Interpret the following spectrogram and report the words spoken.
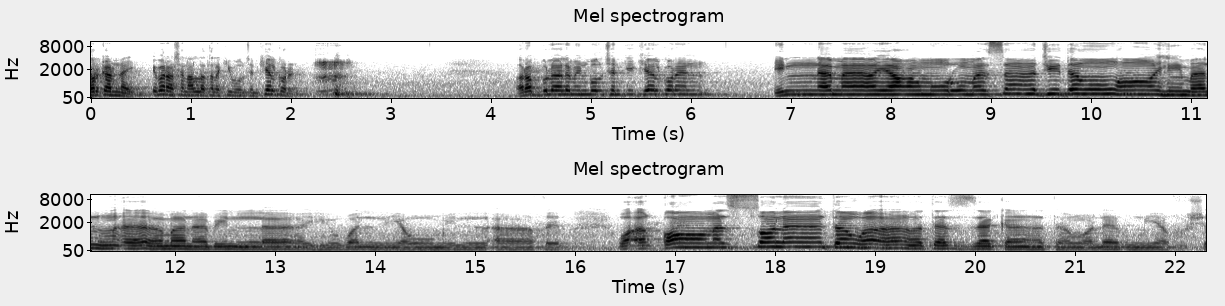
দরকার নাই। এবার আসেন, আল্লাহ তালা কি বলছেন? খেয়াল করেন। রব্বুল আলমিন বলছেন কি খেয়াল করেন إنما يعمر مساجد الله من آمن بالله واليوم الآخر وأقام الصلاة وآتى الزكاة ولم يخش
